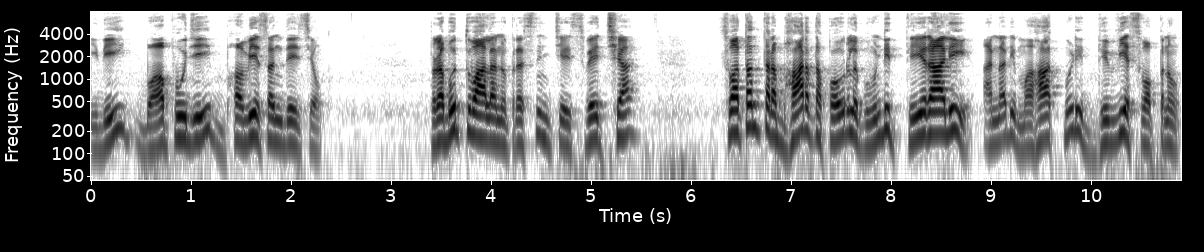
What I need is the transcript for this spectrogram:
ఇది బాపూజీ భవ్య సందేశం. ప్రభుత్వాలను ప్రశ్నించే స్వేచ్ఛ స్వతంత్ర భారత పౌరులకు ఉండి తీరాలి అన్నది మహాత్ముడి దివ్య స్వప్నం.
